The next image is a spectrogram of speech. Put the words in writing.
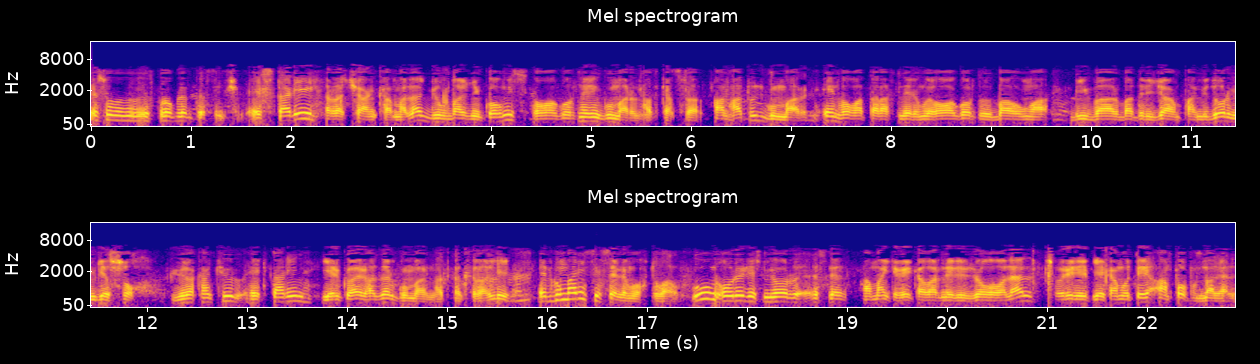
ես այս խնդրեմ տեսնում չեմ այս տարի առաջ անգամ ալա գյուղբաժնի կողմից հողագործներին գումար են հատկացրել անհատուց գումար այն հողատարածքները հողագործը զբաղվում է բիբար բադրիջան պամիդոր մի գեսող յուրաքանչյուր հեկտարին 200.000 գումարն հատկացրալի։ Այդ գումարից ես էլ եմ օգտվել։ Ու օրերս մի օր այստեղ համայնքի ղեկավարների ժողովալալ, օրինի եկամուտի ամփոփ ունալալ։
